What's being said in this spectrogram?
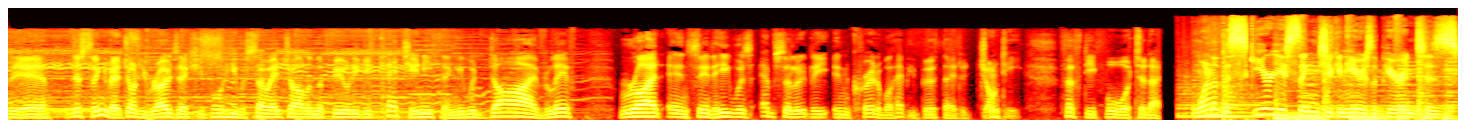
Yeah. Just think about Jonty Rhodes, actually. Boy, he was so agile in the field. He could catch anything. He would dive left, right, and centre. He was absolutely incredible. Happy birthday to Jonty. 54 today. One of the scariest things you can hear as a parent is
